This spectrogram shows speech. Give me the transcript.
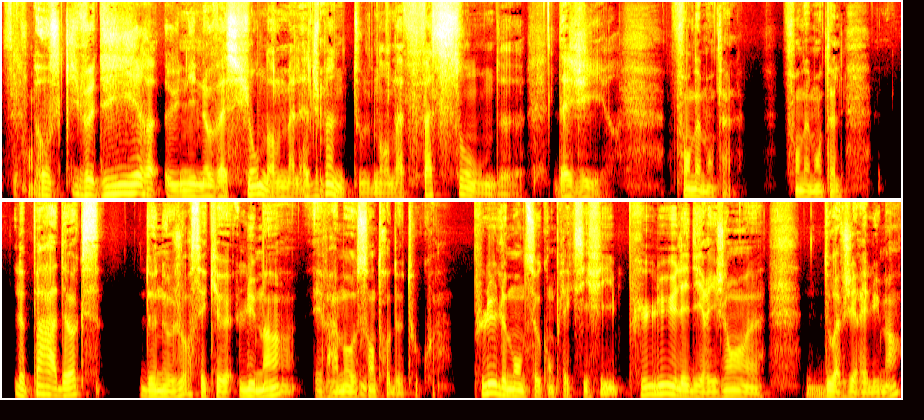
c'est fondamental. Ce qui veut dire une innovation dans le management, ou dans la façon d'agir. Fondamental. Fondamental. Le paradoxe de nos jours, c'est que l'humain est vraiment au centre de tout. Quoi. Plus le monde se complexifie, plus les dirigeants euh, doivent gérer l'humain,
